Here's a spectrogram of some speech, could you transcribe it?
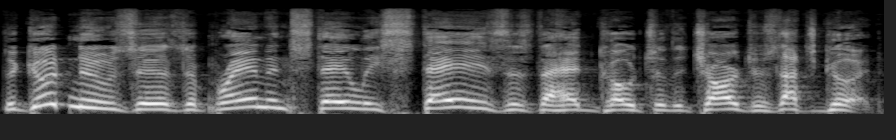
The good news is if Brandon Staley stays as the head coach of the Chargers, that's good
